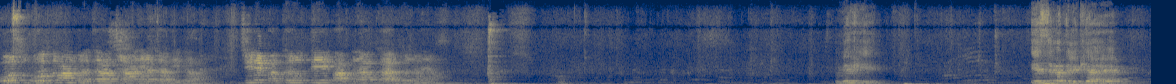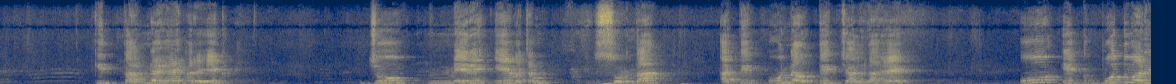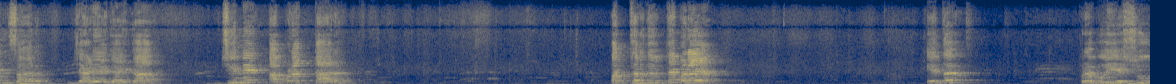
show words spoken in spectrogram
ਉਸ ਬੋਧਵਾਨ ਵਰਗਾ ਜਾਣਿਆ जाएगा जिन्हें पत्थर उत्ते अपना घर बनाया। देखिए ਇਸ ਜਗ੍ਹਾ ਤੇ ਲਿਖਿਆ ਹੈ ਕਿ ਧਨ ਹੈ ਹਰੇਕ ਜੋ ਮੇਰੇ ਇਹ ਵਚਨ ਸੁਣਦਾ ਅਤੇ ਉਹਨਾਂ ਉੱਤੇ ਚੱਲਦਾ ਹੈ, ਉਹ ਇੱਕ ਬੁੱਧਵਾਨ ਇਨਸਾਨ ਜਾਣਿਆ ਜਾਏਗਾ, ਜਿਨੇ ਆਪਣਾ ਘਰ ਪੱਥਰ ਦੇ ਉੱਤੇ ਬਣਾਇਆ। ਇਧਰ ਪ੍ਰਭੂ ਯਿਸੂ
